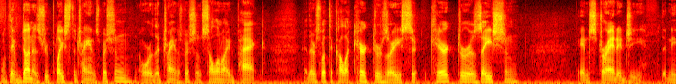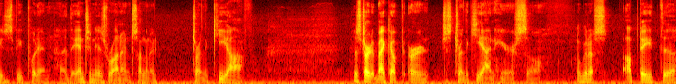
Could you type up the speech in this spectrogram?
What they've done is replace the transmission or the transmission solenoid pack and there's what they call a characterization and strategy that needs to be put in. Uh, the engine is running so I'm going to turn the key off. Just start it back up or just turn the key on here so I'm going to update the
